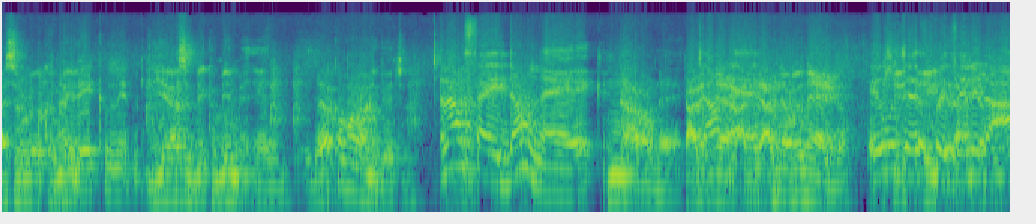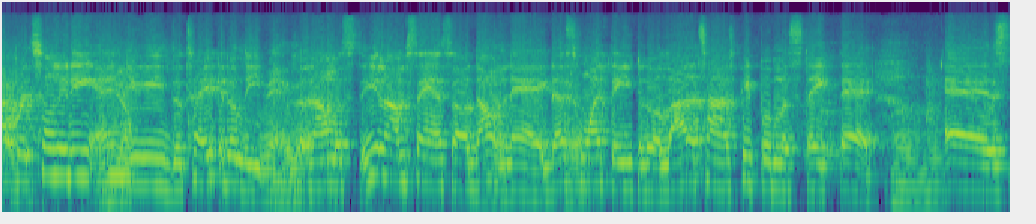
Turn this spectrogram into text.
That's a real commitment. big commitment. Yeah, that's a big commitment, and they'll come around eventually. And I would say, don't nag. No, I don't nag. I, Don't nag. I. I never nagged them. It was just presented nagged. opportunity, and Yeah. you either take it or leave it. But I'm, a, you know, what I'm saying so. Don't Yeah. nag. That's Yeah. one thing you can do. A lot of times, people mistake that Mm-hmm. as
